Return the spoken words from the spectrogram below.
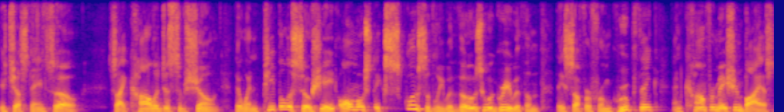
It just ain't so. Psychologists have shown that when people associate almost exclusively with those who agree with them, they suffer from groupthink and confirmation bias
